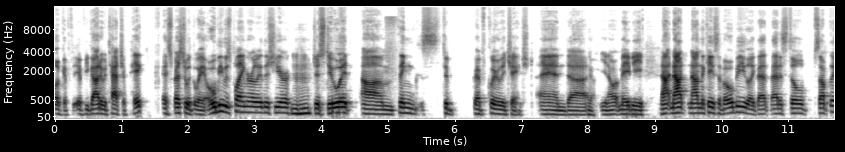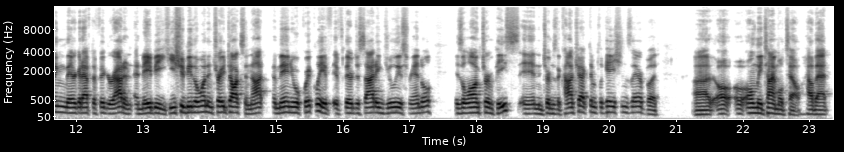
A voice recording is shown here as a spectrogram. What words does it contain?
look, if, if you got to attach a pick, especially with the way Obi was playing earlier this year, Mhm. just do it. Um, things to have clearly changed, and uh, Yeah. you know, it maybe not not not in the case of Obi, like that. That is still something they're gonna have to figure out, and, and maybe he should be the one in trade talks and not Immanuel Quickley if, if they're deciding Julius Randle is a long term piece, and in terms of the contract implications there, but uh, only time will tell how that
